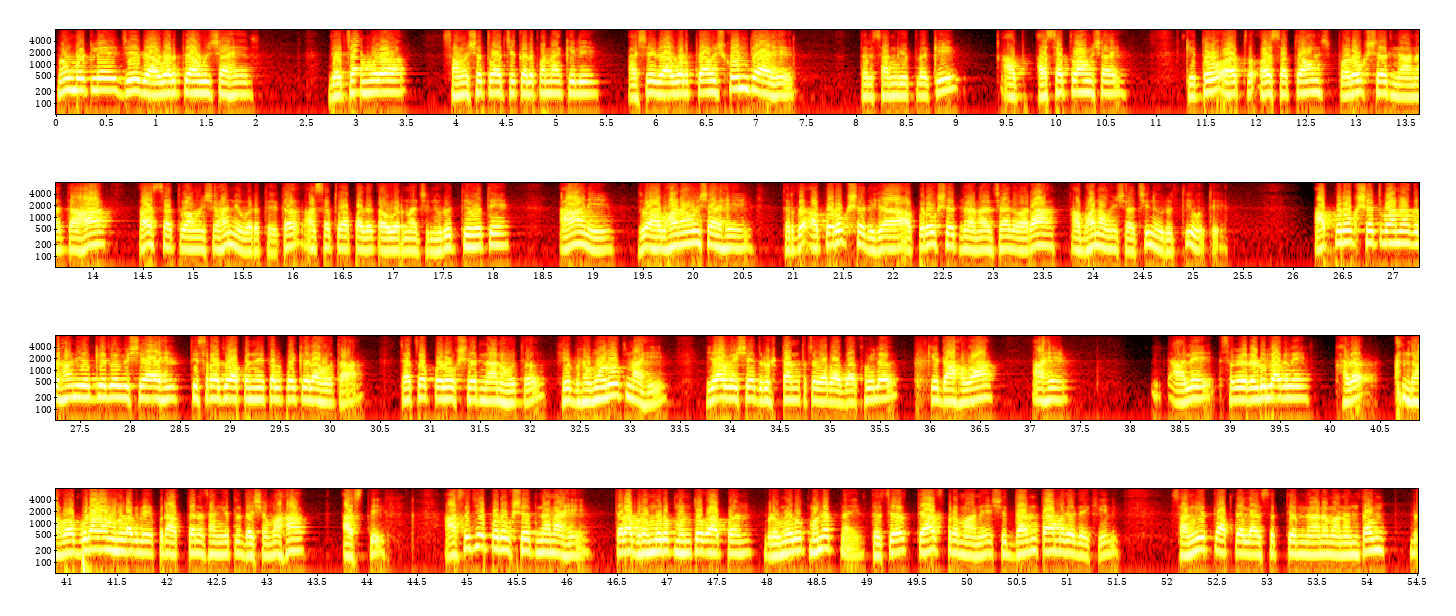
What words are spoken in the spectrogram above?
मग म्हटले जे व्यावर्त्य अंश आहेत ज्याच्यामुळं सांशत्वाची कल्पना केली असे व्यावर्त्य अंश कोणते आहेत तर सांगितलं की आप- असत्वांश आहे. की तो असत्वांश परोक्ष ज्ञानत असत्वांश निवर्तेत. असत्वापादक आवरणाची निवृत्ती होते. आणि जो आभानांश आहे तर अपरोक्ष ह्या अपरोक्ष ज्ञानाच्या द्वारा आभानांशाची निवृत्ती होते. अपरोक्षत्वानं ग्रहण योग्य जो विषय आहे तिसरा जो आपण विकल्प केला होता त्याचं परोक्ष ज्ञान होतं. हे भ्रमरूप नाही. या विषय दृष्टांताच्या द्वारा दाखवलं की दहावा आहे. आले सगळे रडू लागले. खरं दहावा बुडाला म्हणू लागले. पण आपल्याला सांगितलं दशमहा असते. असं जे परोक्ष ज्ञान आहे त्याला भ्रमरूप म्हणतो का आपण? भ्रमरूप म्हणत नाही. तसं त्याचप्रमाणे सिद्धांतामध्ये देखील सांगितलं आपल्याला सत्यम ज्ञानम अनंतम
